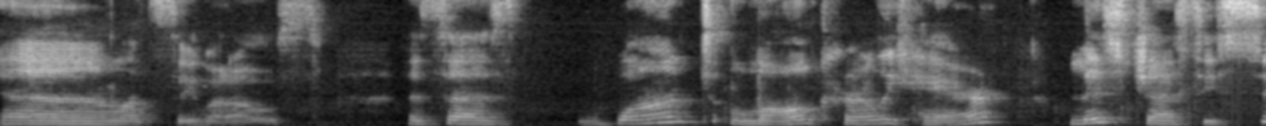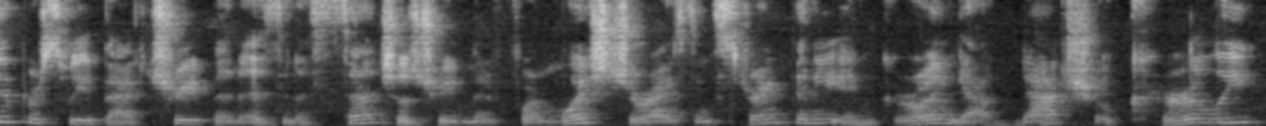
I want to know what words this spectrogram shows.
And let's see what else. It says, want long curly hair? Miss Jessie's Super Sweet Back Treatment is an essential treatment for moisturizing, strengthening, and growing out natural, curly,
